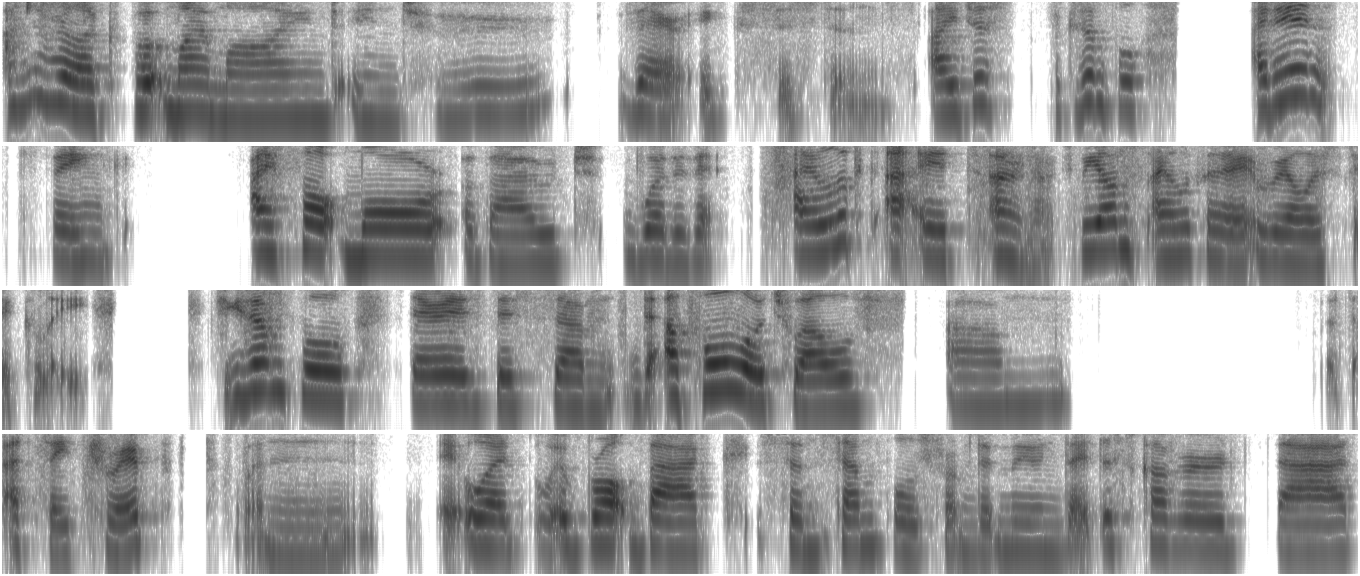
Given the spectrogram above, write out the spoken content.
I never like put my mind into their existence. I just, for example, I didn't think. I thought more about whether they. I looked at it. I don't know. To be honest, I looked at it realistically. For example, there is this um, the Apollo 12 um, I'd say trip when it went it brought back some samples from the moon. They discovered that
